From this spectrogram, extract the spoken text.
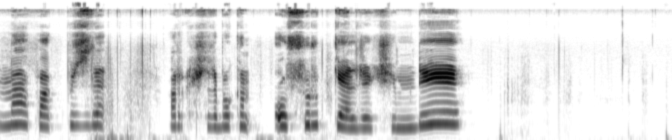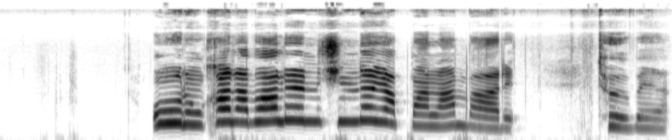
ne yapak biz de arkadaşlar bakın osuruk gelecek şimdi. Oğlum kalabalığın içinde yapma lan bari. Tövbe ya.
